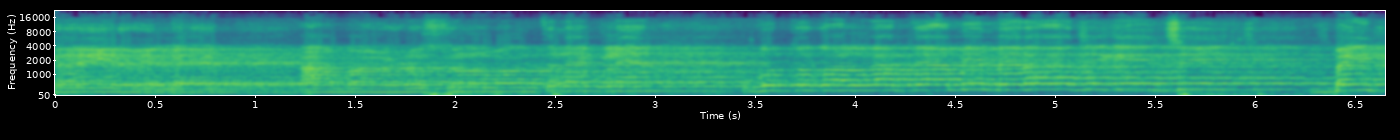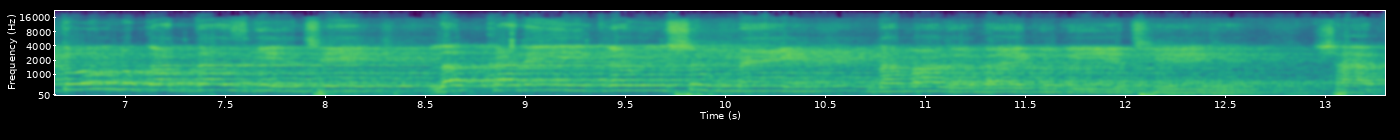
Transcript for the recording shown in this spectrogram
দাঁড়িয়ে রইলেন। আমার রসুল বলতে লাগলেন গতকাল রাতে আমি গিয়েছি মুকাদ্দাস গিয়েছি নামাজ আদায় করিয়েছি। সাত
